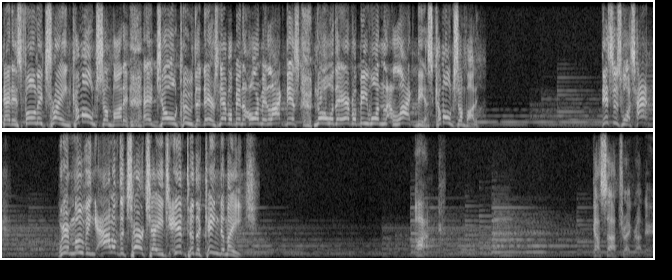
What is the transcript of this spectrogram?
that is fully trained. Come on, somebody. At Joel 2, that there's never been an army like this, nor will there ever be one like this. Come on, somebody. This is what's happening. We're moving out of the church age into the kingdom age. All right. Got sidetracked right there.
